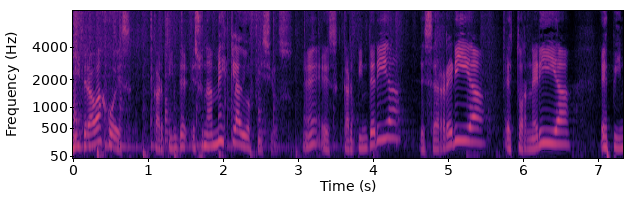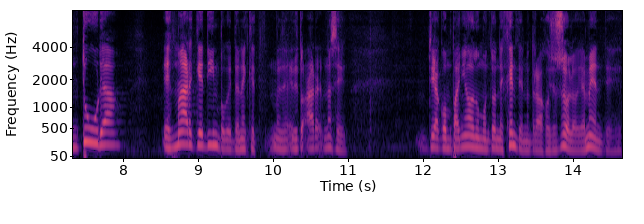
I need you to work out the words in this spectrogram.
Mi trabajo es carpinter, es una mezcla de oficios. ¿eh? Es carpintería, es herrería, es tornería, es pintura, es marketing, porque tenés que, no sé, estoy acompañado de un montón de gente, no trabajo yo solo, obviamente,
